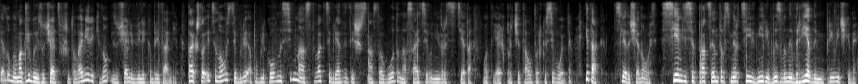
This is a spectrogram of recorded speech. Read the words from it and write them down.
я думаю, могли бы изучать что-то в Америке, но изучали в Великобритании. Так что эти новости были опубликованы 17 октября 2016 года на сайте университета. Вот я их прочитал только сегодня. Итак, Следующая новость. 70% смертей в мире вызваны вредными привычками.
